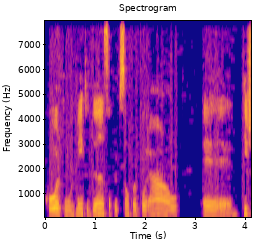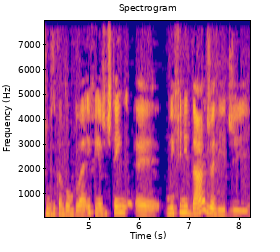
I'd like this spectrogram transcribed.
corpo, movimento, dança, percussão corporal, é, ritmos de candomblé, enfim, a gente tem é, uma infinidade ali de,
